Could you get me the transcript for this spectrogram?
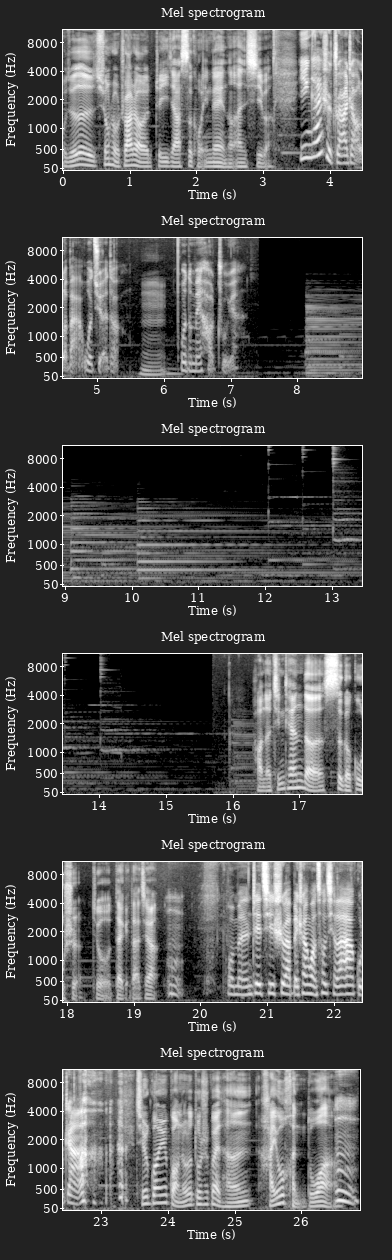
我觉得凶手抓着了，这一家四口应该也能安息吧？应该是抓着了吧？我觉得，嗯，我的美好祝愿。好，那今天的四个故事就带给大家。嗯，我们这期是把北上广凑齐了啊，鼓掌。其实关于广州的都市怪谈还有很多啊。嗯，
